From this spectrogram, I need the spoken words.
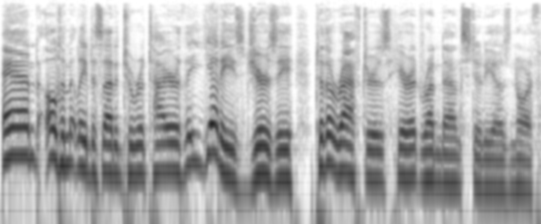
and ultimately decided to retire the Yetis jersey to the rafters here at Rundown Studios North.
